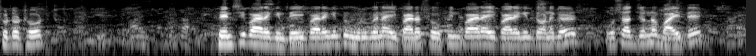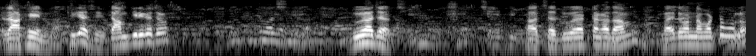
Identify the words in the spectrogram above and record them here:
ছোট ঠোঁট। ফেন্সি পায়রা কিন্তু, এই পায়রা কিন্তু উড়বে না, এই পায়রা শৌখিন পায়রা, এই পায়রা কিন্তু অনেকে পোষার জন্য বাড়িতে রাখেন। ঠিক আছে? দাম কি রেখেছ? দু হাজার। আচ্ছা দু হাজার টাকা দাম। ভাই, তোমার নাম্বারটা বলো।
